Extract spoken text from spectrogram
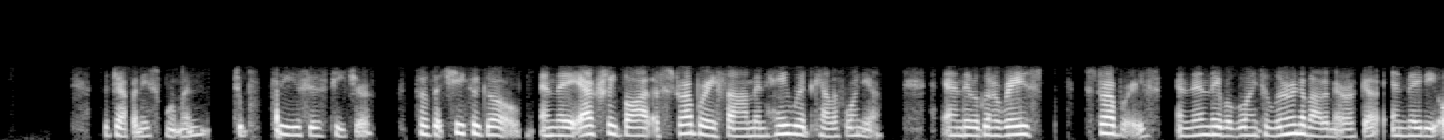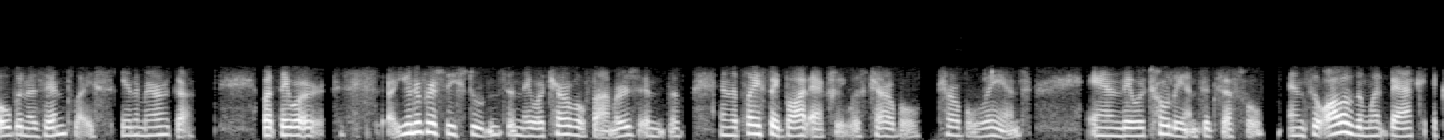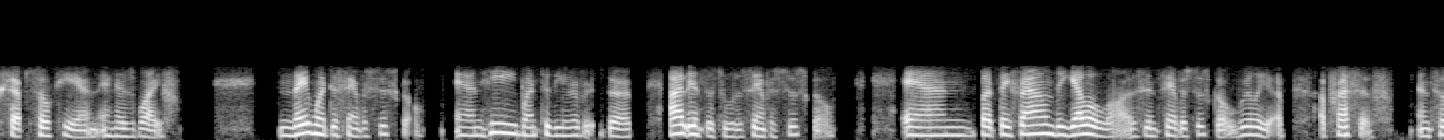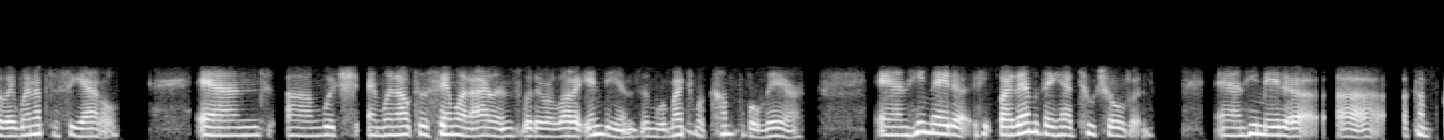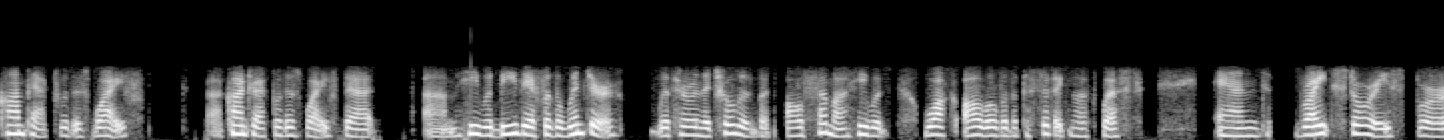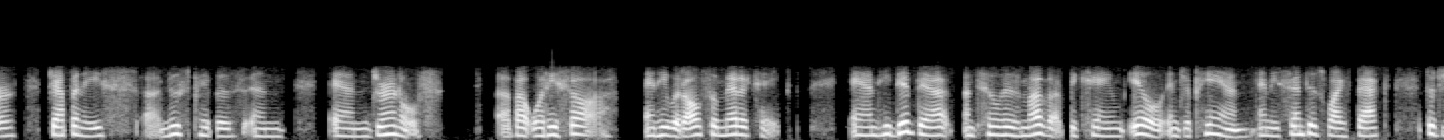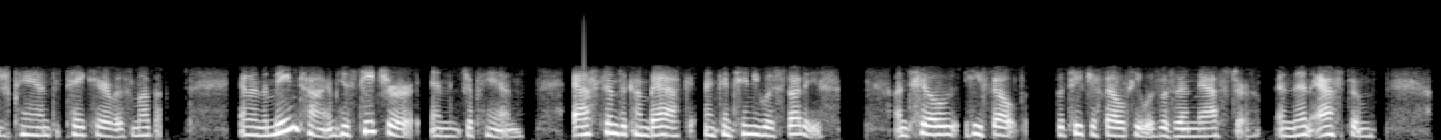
the Japanese woman, to please his teacher, so that she could go. And they actually bought a strawberry farm in Hayward, California, and they were going to raise strawberries, and then they were going to learn about America and maybe open a Zen place in America. But they were university students and they were terrible farmers. And the and the place they bought actually was terrible terrible land. And they were totally unsuccessful. And so all of them went back except Sokei-an and his wife and they went to San Francisco. And he went to the Univ- the Art Institute of San Francisco. And but they found the yellow laws in San Francisco really op- oppressive. And so they went up to Seattle. And um, which and went out to the San Juan Islands where there were a lot of Indians and were much more comfortable there. And he made a he, by them they had two children, and he made a a, a com- compact with his wife, a contract with his wife that um, he would be there for the winter with her and the children, but all summer he would walk all over the Pacific Northwest and write stories for Japanese uh, newspapers and and journals about what he saw, and he would also meditate. And he did that until his mother became ill in Japan, and he sent his wife back to Japan to take care of his mother. And in the meantime, his teacher in Japan asked him to come back and continue his studies until he felt the teacher felt he was a Zen master, and then asked him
